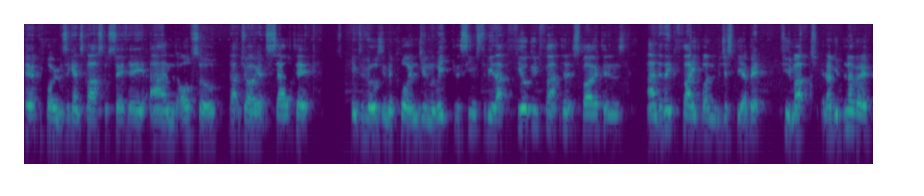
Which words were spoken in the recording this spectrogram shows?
their performance against Glasgow City and also that draw against Celtic. Speaking to Rosie McClellan during the week, there seems to be that feel good factor at Spartans, and I think 5 1 would just be a bit too much. And I would never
